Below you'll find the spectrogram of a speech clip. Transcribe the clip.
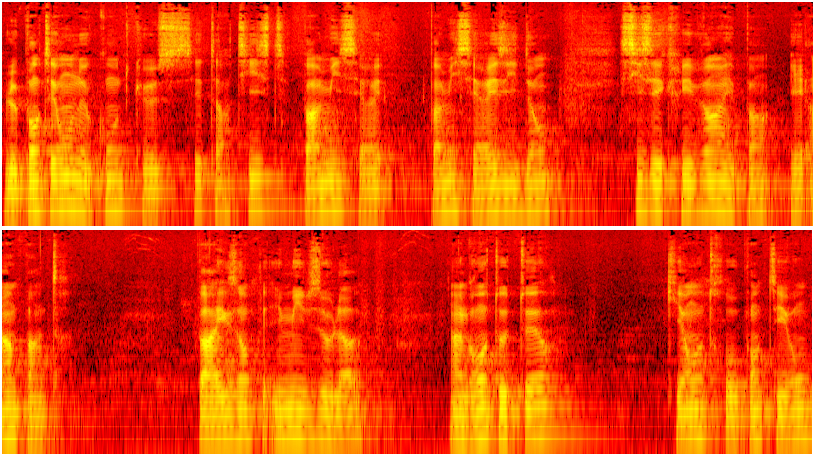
Le Panthéon ne compte que 7 artistes parmi ses, parmi ses résidents, 6 écrivains et, et un peintre. Par exemple, Émile Zola, un grand auteur qui entre au Panthéon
